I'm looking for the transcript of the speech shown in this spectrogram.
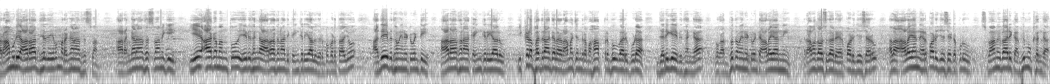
రాముడి ఆరాధ్య దైవం రంగనాథ స్వామి ఆ రంగనాథ స్వామికి ఏ ఆగమంతో ఏ విధంగా ఆరాధనాది కైంకర్యాలు జరపబడతాయో అదే విధమైనటువంటి ఆరాధనా కైంకర్యాలు ఇక్కడ భద్రాచల రామచంద్ర మహాప్రభు వారు కూడా జరిగే విధంగా ఒక అద్భుతమైనటువంటి ఆలయాన్ని రామదాసు గారు ఏర్పాటు చేశారు. అలా ఆలయాన్ని ఏర్పాటు చేసేటప్పుడు స్వామివారికి అభిముఖంగా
